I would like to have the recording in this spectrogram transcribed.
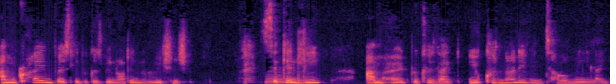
I'm crying firstly because we're not in a relationship. Mm. Secondly, I'm hurt because like you could not even tell me, like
